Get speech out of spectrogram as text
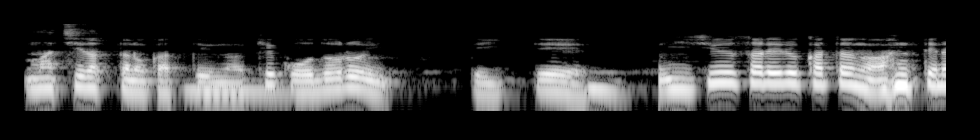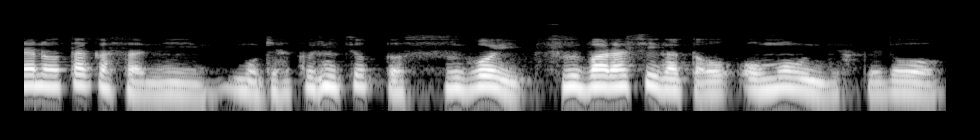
街だったのかっていうのは結構驚いていて、移住される方のアンテナの高さに、もう逆にちょっとすごい素晴らしいなと思うんですけど、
